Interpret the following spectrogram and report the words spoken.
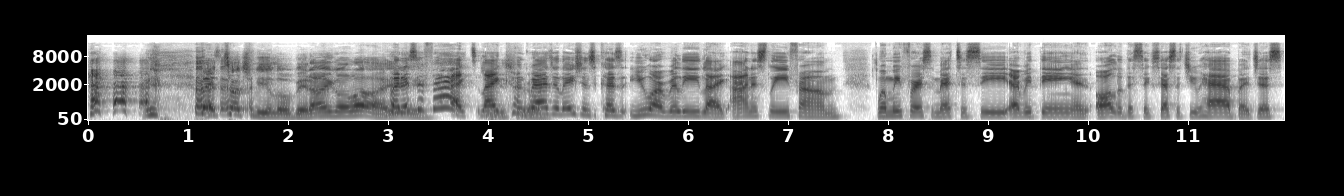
that touched me a little bit. I ain't gonna lie. But it's a fact. Like, it's real. congratulations, because you are really like honestly from when we first met to see everything and all of the success that you have, but just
